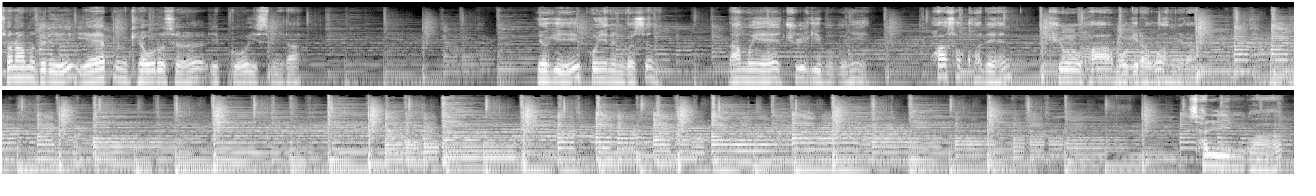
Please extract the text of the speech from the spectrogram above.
소나무들이 예쁜 겨울옷을 입고 있습니다. 여기 보이는 것은 나무의 줄기 부분이 화석화된 규화목이라고 합니다. 산림과학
